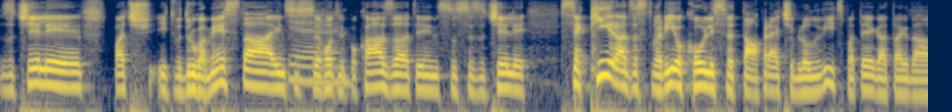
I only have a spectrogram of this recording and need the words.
začeli pač iti v druga mesta, in so Je. yeah. se hoteli pokazati, in so se začeli sekirati za stvari okoli sveta. Preveč je bilo novic, pa tega. Tak da,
